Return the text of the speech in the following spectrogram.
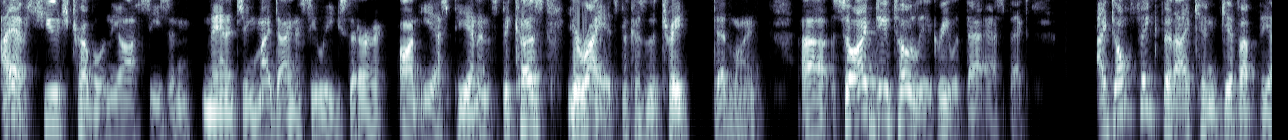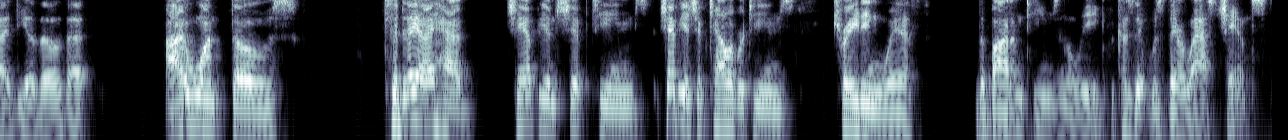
I have huge trouble in the off season managing my dynasty leagues that are on ESPN, and it's because you're right. It's because of the trade deadline. Uh, so I do totally agree with that aspect. I don't think that I can give up the idea though that I want those. Today I had championship teams, championship caliber teams trading with the bottom teams in the league because it was their last chance.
